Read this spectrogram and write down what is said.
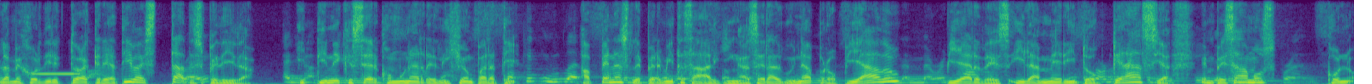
la mejor directora creativa, está despedida y tiene que ser como una religión para ti. Apenas le permitas a alguien hacer algo inapropiado, pierdes. Y la meritocracia. Empezamos con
